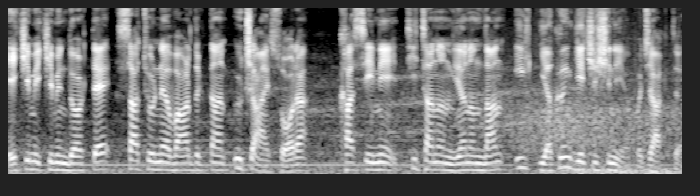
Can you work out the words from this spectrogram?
Ekim 2004'te Satürn'e vardıktan 3 ay sonra Cassini Titan'ın yanından ilk yakın geçişini yapacaktı.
